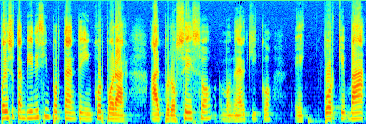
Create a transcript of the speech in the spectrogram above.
Por eso también es importante incorporar al proceso monárquico eh, porque va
